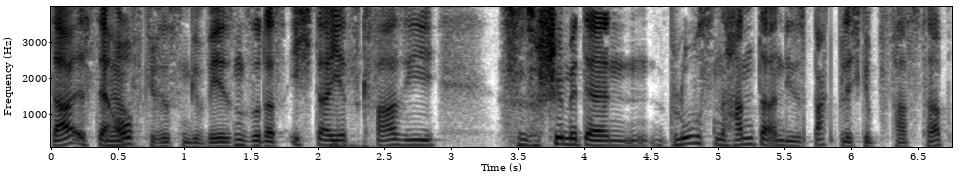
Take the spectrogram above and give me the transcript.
Da ist der Ja. aufgerissen gewesen, so dass ich da jetzt quasi so schön mit der bloßen Hand da an dieses Backblech gefasst habe.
